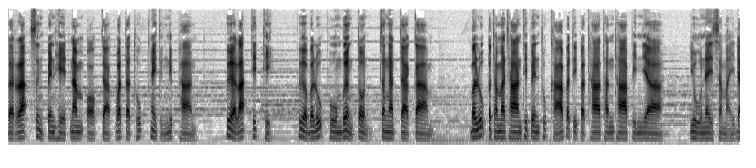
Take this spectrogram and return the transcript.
ตระ ซึ่งเป็นเหตุนำออกจากวัฏทุกข์ให้ถึงนิพพาน เพื่อละทิฏฐิ เพื่อบรรลุภูมิเบื้องต้น สงัดจากกาม บรรลุปธรรมฌานที่เป็นทุกขาปฏิปทาทันทาพิญญา อยู่ในสมัยใด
